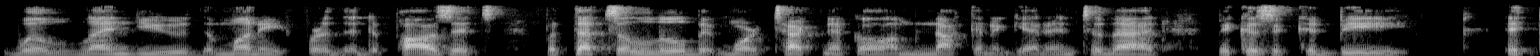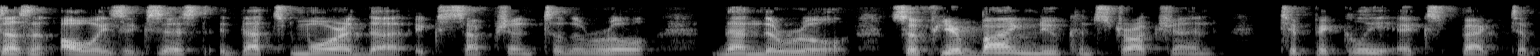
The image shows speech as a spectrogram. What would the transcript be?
will lend you the money for the deposits, but that's a little bit more technical. I'm not going to get into that because it could be it doesn't always exist. That's more the exception to the rule than the rule. So if you're buying new construction, typically expect to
